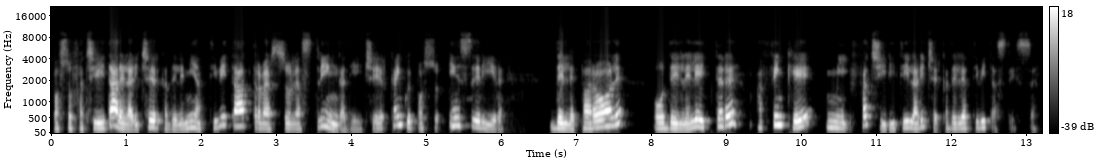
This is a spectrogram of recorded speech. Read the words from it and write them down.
Posso facilitare la ricerca delle mie attività attraverso la stringa di ricerca in cui posso inserire delle parole o delle lettere affinché mi faciliti la ricerca delle attività stesse.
